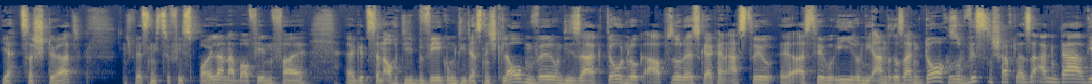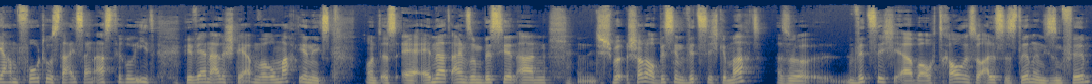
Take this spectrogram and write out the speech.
ja zerstört ich will jetzt nicht zu viel spoilern, aber auf jeden Fall äh, gibt es dann auch die Bewegung, die das nicht glauben will und die sagt, don't look up, so da ist gar kein Astero äh, Asteroid. Und die andere sagen, doch, so Wissenschaftler sagen da, wir haben Fotos, da ist ein Asteroid, wir werden alle sterben, warum macht ihr nichts? Und es erinnert einen so ein bisschen an, schon auch ein bisschen witzig gemacht, also witzig, aber auch traurig, so alles ist drin in diesem Film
